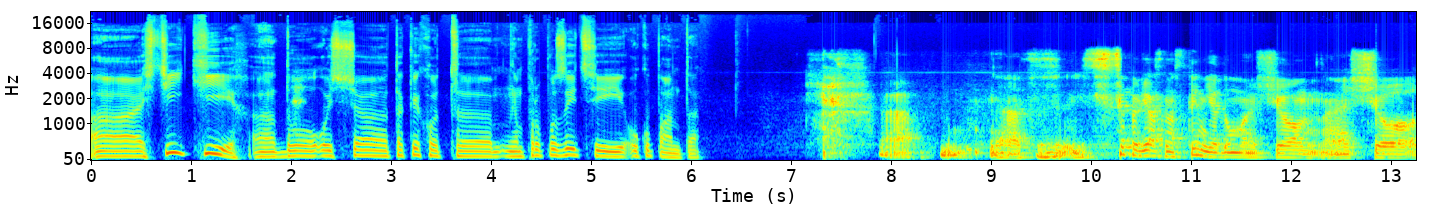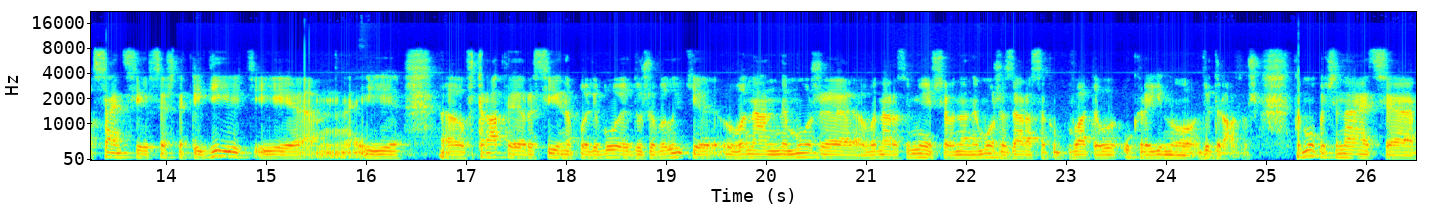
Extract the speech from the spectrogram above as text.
е, стійкі до ось таких от пропозицій окупанта? Е, е, Це пов'язано з тим, я думаю, що, е, що санкції все ж таки діють, і, і втрати Росії на полі бою дуже великі. Вона не може, вона розуміє, що вона не може зараз окупувати Україну відразу ж. Тому починається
